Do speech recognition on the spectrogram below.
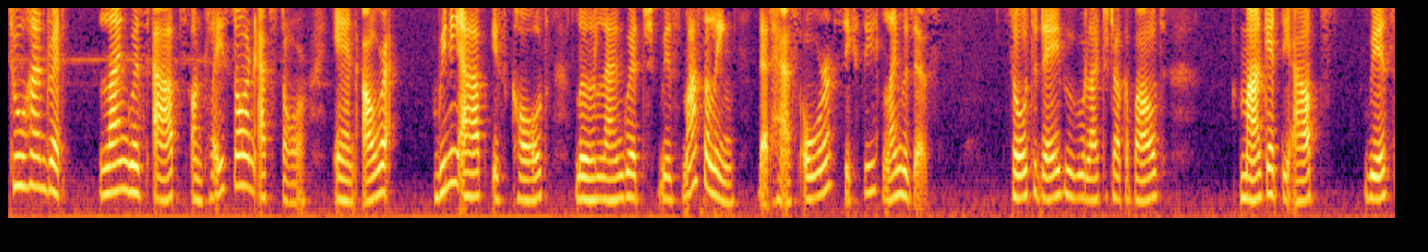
200 language apps on Play Store and App Store, and our winning app is called Learn Language with Masterlink that has over 60 languages. So today we would like to talk about market the apps with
